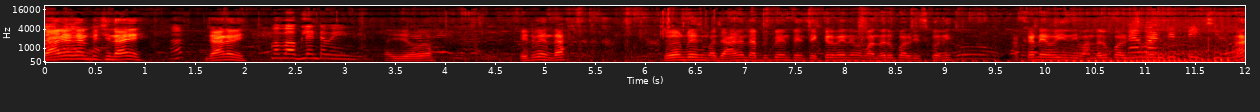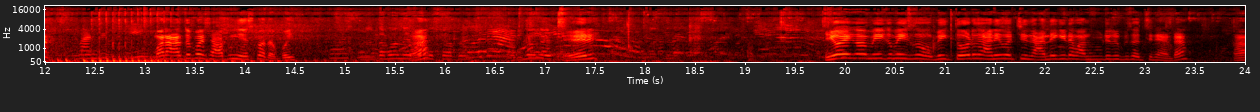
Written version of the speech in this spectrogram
జానవి కనిపించిందా? జానవి. మా బబ్బులు ఎంట పోయింది. అయ్యో. ఎటు పోయిందా? చూడండి ఫ్రెండ్స్ మా జానవి తప్పిపోయింది ఫ్రెండ్స్. ఎక్కడ పోయింది మా వంద రూపాయలు తీసుకొని అక్కడనే పోయింది వంద రూపాయలు తీసుకొని. మన వాళ్ళతో పోయి షాపింగ్ చేసుకోదా పోయి? ఇగో ఇగో మీకు మీకు మీకు తోడుగా అని వచ్చింది. అన్ని గిట్ట వన్ ఫిఫ్టీ రూపీస్ వచ్చినాయంట. ఆ.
